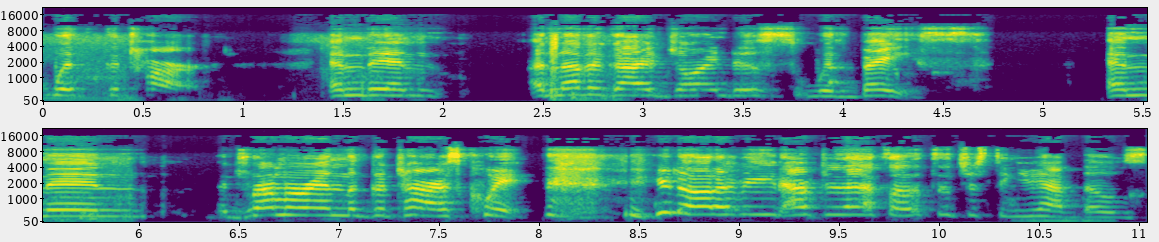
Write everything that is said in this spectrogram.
with guitar, and then another guy joined us with bass, and then the drummer and the guitarist quit. you know what I mean? After that, so it's interesting. You have those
